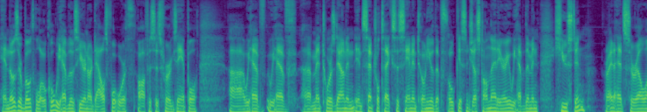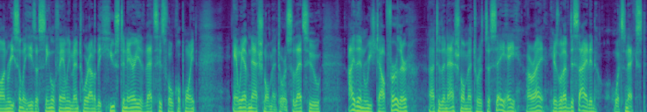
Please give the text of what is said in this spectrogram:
And those are both local. We have those here in our Dallas Fort Worth offices, for example. Uh, we have we have uh, mentors down in, in Central Texas, San Antonio, that focus just on that area. We have them in Houston, right? I had Sorrell on recently. He's a single family mentor out of the Houston area. That's his focal point. And we have national mentors. So that's who I then reached out further uh, to the national mentors to say, hey, all right, here's what I've decided. What's next?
